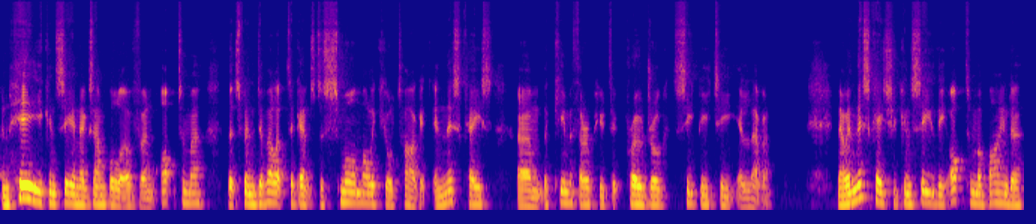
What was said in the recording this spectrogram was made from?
And here you can see an example of an Optima that's been developed against a small molecule target, in this case, um, the chemotherapeutic prodrug CPT11. Now, in this case, you can see the Optima binder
